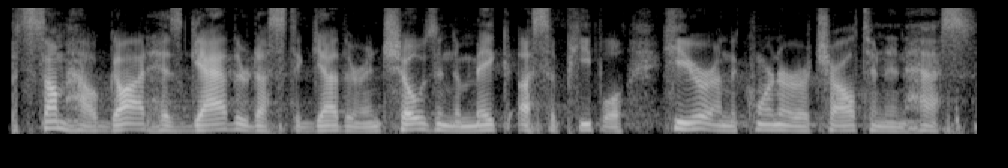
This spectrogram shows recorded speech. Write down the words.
But somehow God has gathered us together and chosen to make us a people here on the corner of Charlton and Hess.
